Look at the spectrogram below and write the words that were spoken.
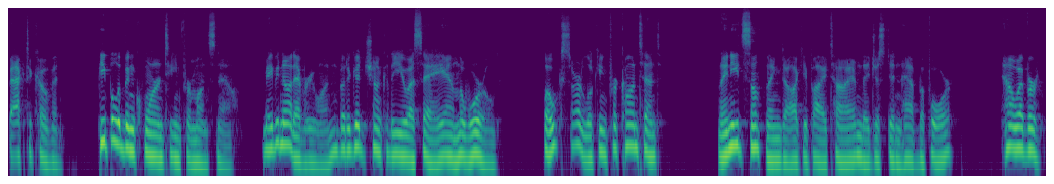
back to COVID. People have been quarantined for months now. Maybe not everyone, but a good chunk of the USA and the world. Folks are looking for content. They need something to occupy time they just didn't have before. However,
